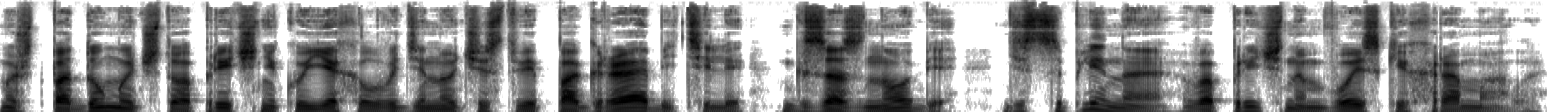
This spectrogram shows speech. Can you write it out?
Может, подумают, что опричник уехал в одиночестве пограбить или к зазнобе. Дисциплина в опричном войске хромала.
